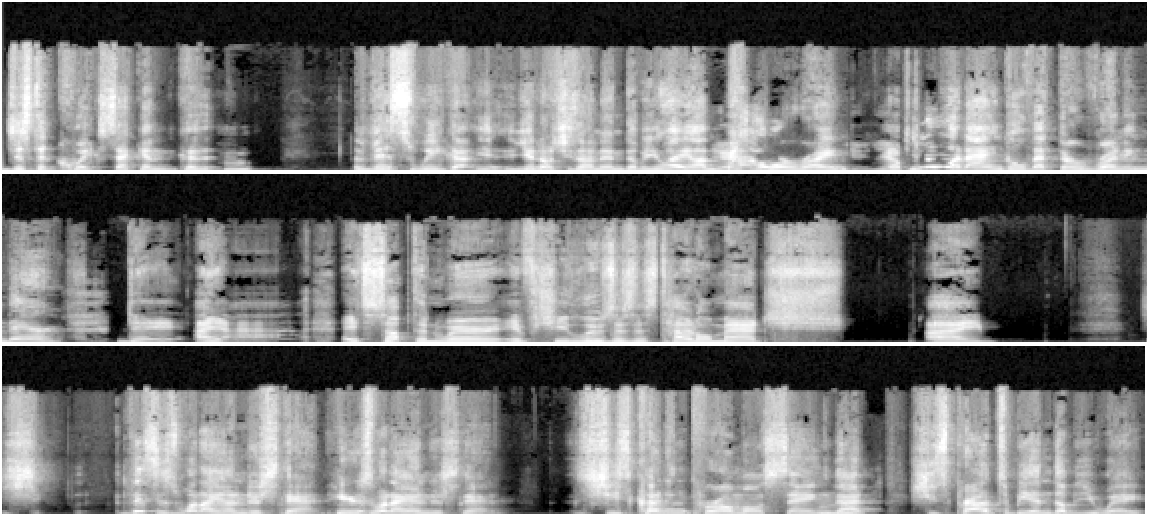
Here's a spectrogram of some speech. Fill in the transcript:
Just a quick second, because Mhm. this week, uh, you know, she's on NWA on Yes. Power, right? Yep. You know what angle that they're running there? I, I, it's something where if she loses this title match, I she, this is what I understand. Here's what I understand. She's cutting promos saying Mhm. that she's proud to be NWA,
